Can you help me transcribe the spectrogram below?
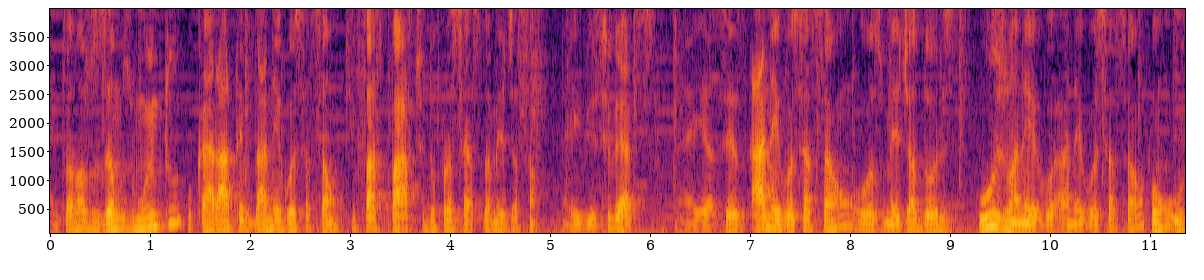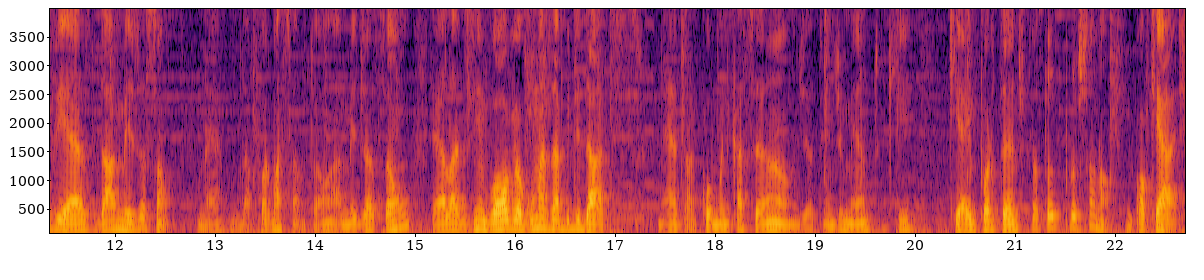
Então nós usamos muito o caráter da negociação, que faz parte do processo da mediação, né, e vice-versa. Né? E às vezes a negociação, os mediadores usam a, nego a negociação com o viés da mediação né, da formação. Então, a mediação ela desenvolve algumas habilidades né, da comunicação, de atendimento que que é importante para todo profissional, em qualquer área.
